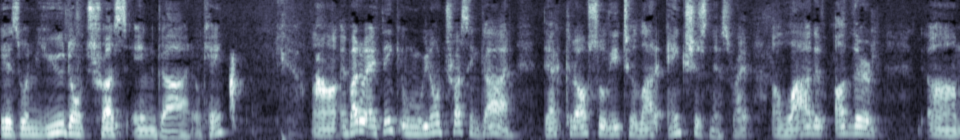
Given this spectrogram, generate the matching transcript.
is when you don't trust in God, okay? Uh, and by the way, I think when we don't trust in God, that could also lead to a lot of anxiousness, right? A lot of other um,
